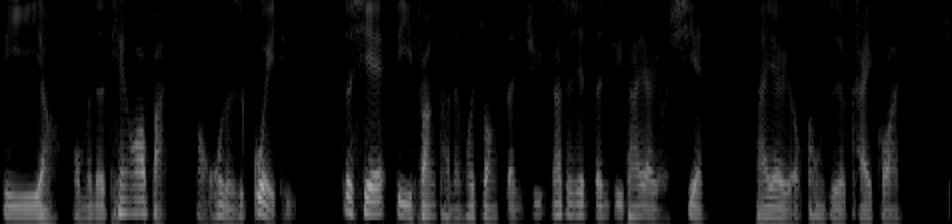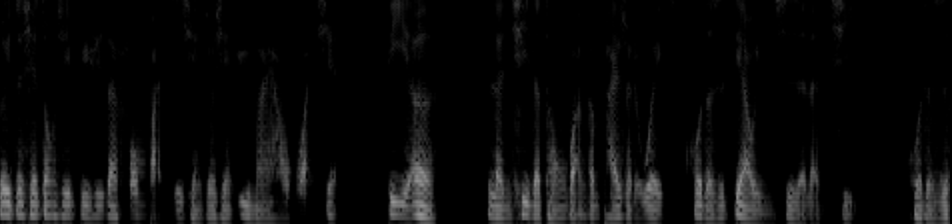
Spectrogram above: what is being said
第一啊，我们的天花板哦，或者是柜体这些地方可能会装灯具，那这些灯具它要有线，它要有控制的开关，所以这些东西必须在封板之前就先预埋好管线。第二。冷气的铜管跟排水的位置，或者是吊引式的冷气，或者是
